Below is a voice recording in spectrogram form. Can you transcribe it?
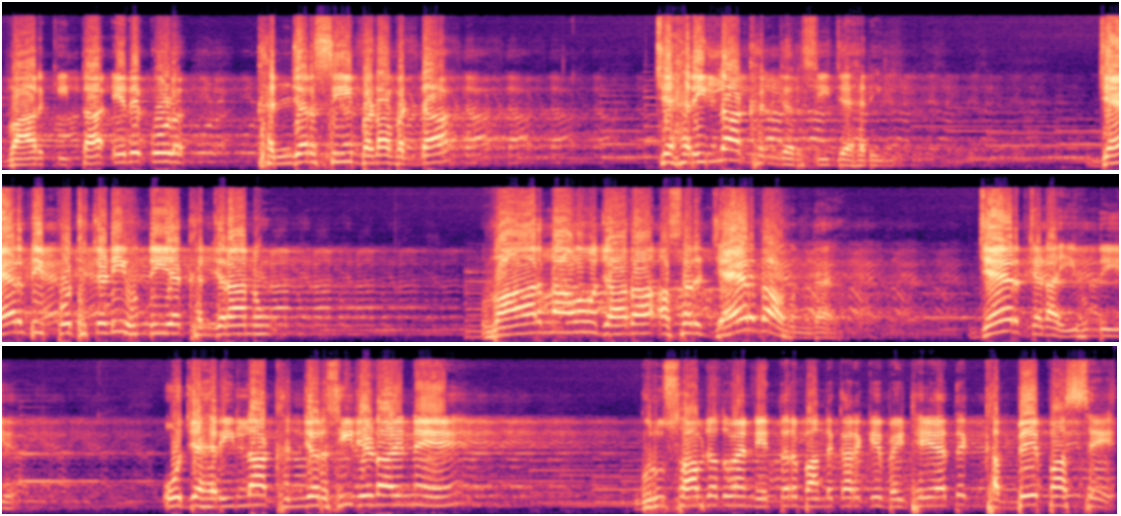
ਵਾਰ ਕੀਤਾ। ਇਹਦੇ ਕੋਲ ਖੰਜਰ ਸੀ, ਬੜਾ ਵੱਡਾ। ਜ਼ਹਿਰੀਲਾ ਖੰਜਰ ਸੀ, ਜ਼ਹਿਰੀਲਾ। ਜ਼ਹਿਰ ਦੀ ਪੁੱਠ ਚੜੀ ਹੁੰਦੀ ਹੈ ਖੰਜਰਾਂ ਨੂੰ। ਵਾਰ ਨਾਲੋਂ ਜ਼ਿਆਦਾ ਅਸਰ ਜ਼ਹਿਰ ਦਾ ਹੁੰਦਾ ਹੈ। ਜ਼ਹਿਰ ਚੜਾਈ ਹੁੰਦੀ ਹੈ। ਉਹ ਜ਼ਹਿਰੀਲਾ ਖੰਜਰ ਸੀ ਜਿਹੜਾ ਇਹਨੇ ਗੁਰੂ ਸਾਹਿਬ ਜਦੋਂ ਇਹ ਨੇਤਰ ਬੰਦ ਕਰਕੇ ਬੈਠੇ ਐ ਤੇ ਖੱਬੇ ਪਾਸੇ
